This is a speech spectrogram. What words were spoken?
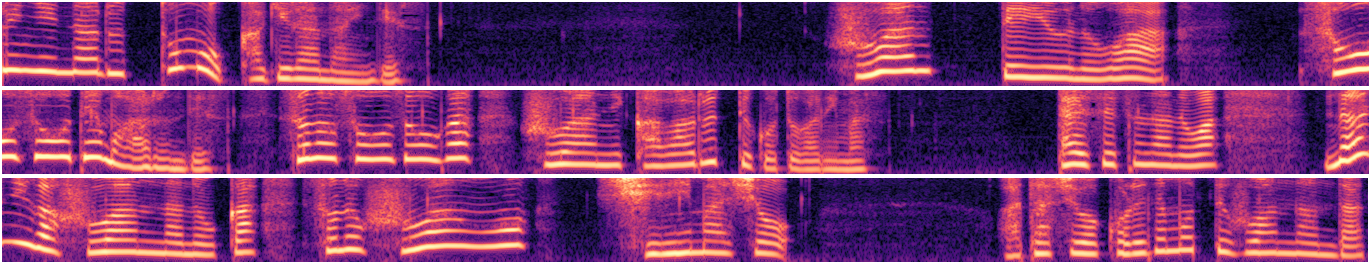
りになるとも限らないんです。不安っていうのは想像でもあるんです。その想像が不安に変わるってことがあります。大切なのは何が不安なのかその不安を知りましょう。私はこれでもって不安なんだ。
